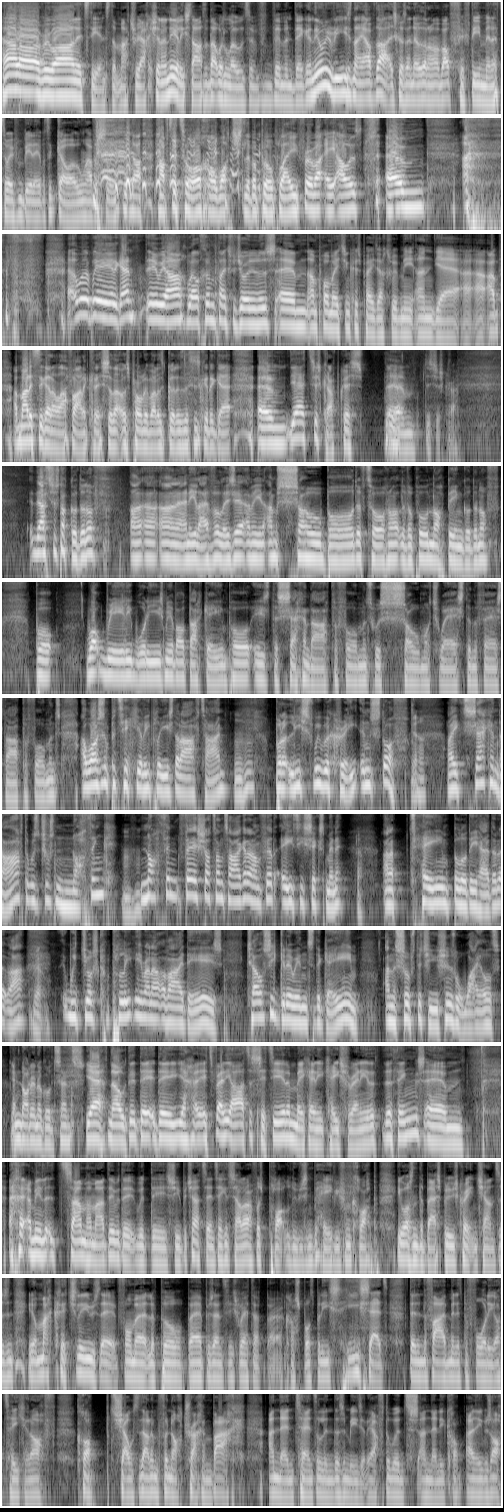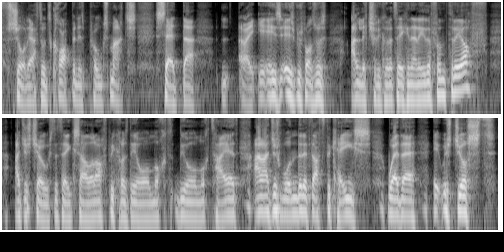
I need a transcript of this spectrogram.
Hello, everyone. It's the instant match reaction. I nearly started that with loads of vim and vigor. And the only reason I have that is because I know that I'm about 15 minutes away from being able to go home, have a sleep, and not have to talk or watch Liverpool play for about eight hours. Um, we're, we're here again. Here we are. Welcome. Thanks for joining us. Um, I'm Paul Machin, Chris Pajak with me. And yeah, I, I, I managed to get a laugh out of Chris, so that was probably about as good as this is going to get. Um, yeah, it's just crap, Chris. Um, Yeah. It's just crap. That's just not good enough on, on, any level, is it? I mean, I'm so bored of talking about Liverpool not being good enough. But what really worries me about that game, Paul, is the second half performance was so much worse than the first half performance. I wasn't particularly pleased at half time, mm-hmm. but at least we were creating stuff. Yeah. Like second half, there was just nothing, mm-hmm. nothing. First shot on target at Anfield, 86 minute, and a tame bloody header at that. Yeah. We just completely ran out of ideas. Chelsea grew into the game, and the substitutions were wild and not in a good sense. Yeah, no, they, they, they, yeah, it's very hard to sit here and make any case for any of the, the things. Um, I mean, Sam Hamadi with the with the super chat saying taking Salah off was plot losing behaviour from Klopp. He wasn't the best, but he was creating chances. And you know, Matt Critchley, who's the former Liverpool uh, presenter, he's worked at uh, Cross Sports, but he he said that in the five minutes before he got taken off, Klopp shouted at him for not tracking back, and then turned to Lijnders immediately afterwards, and then he and he was off shortly afterwards. Klopp in his post match said that like his his response was, "I literally could have taken any of the front three off." I just chose to take Salah off because they all looked they all looked tired, and I just wondered if that's the case, whether it was just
